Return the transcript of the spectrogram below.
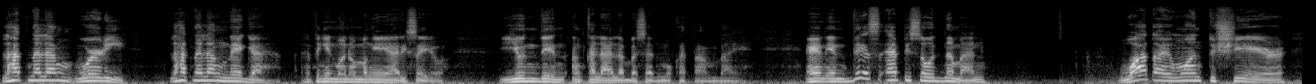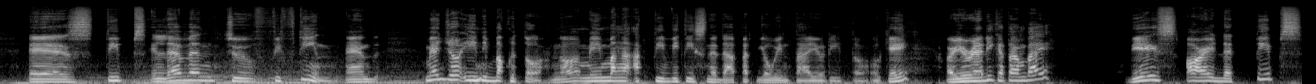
lahat na lang worry, lahat na lang nega, tingin mo nung mangyayari sa'yo, yun din ang kalalabasan mo katambay. And in this episode naman, what I want to share is tips 11 to 15. And medyo inibak ko to, no? May mga activities na dapat gawin tayo rito, okay? Are you ready, katambay? These are the tips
